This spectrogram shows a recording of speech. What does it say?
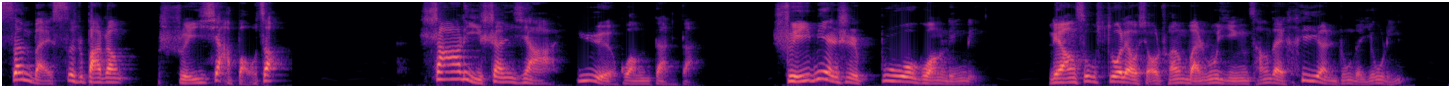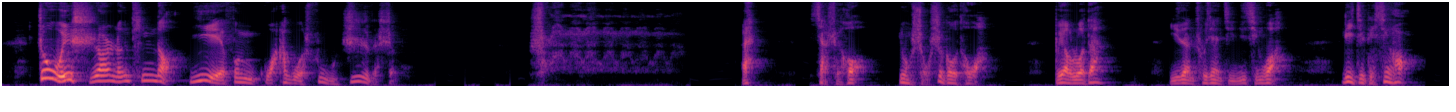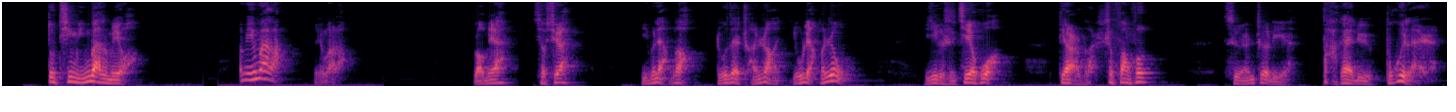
三百四十八章水下宝藏。沙砾山下月光淡淡，水面是波光粼粼。两艘塑料小船宛如隐藏在黑暗中的幽灵，周围时而能听到夜风刮过树枝的声音。唰啦啦啦啦啦啦啦！哎，下水后用手势沟通啊，不要落单。一旦出现紧急情况，立即给信号。都听明白了没有？明白了，明白了。老棉、小轩，你们两个留在船上有两个任务，一个是接货，第二个是放风。虽然这里大概率不会来人，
